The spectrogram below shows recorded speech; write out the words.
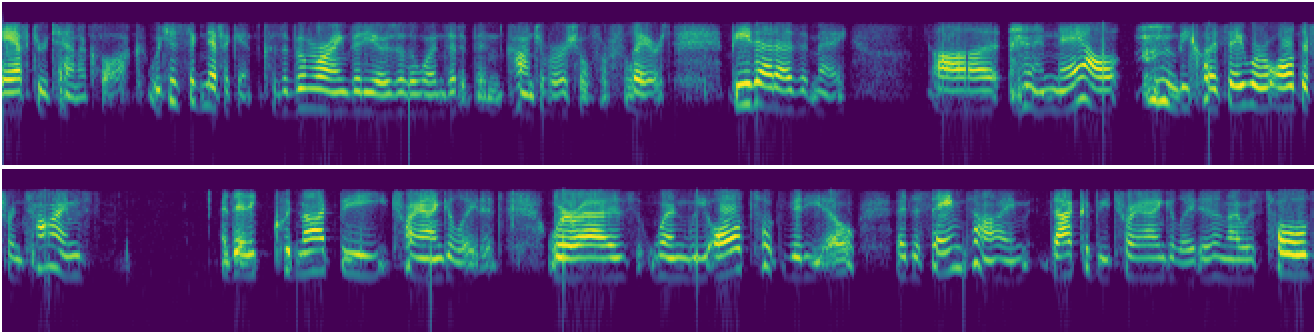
after 10 o'clock, which is significant because the boomerang videos are the ones that have been controversial for flares. Be that as it may. Uh, now, because they were all different times, that it could not be triangulated. Whereas when we all took video at the same time, that could be triangulated. And I was told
